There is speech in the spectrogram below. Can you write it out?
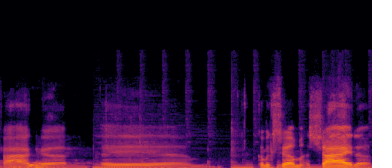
Faca, é. É, como é que chama? Shaira.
